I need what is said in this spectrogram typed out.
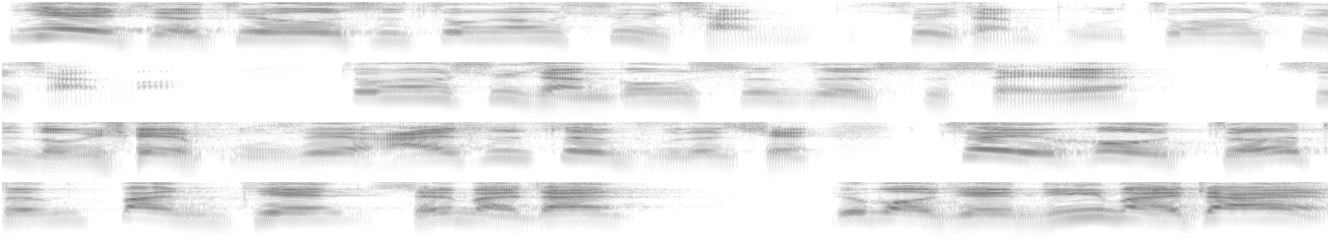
业者最后是中央畜产畜产部，中央畜产嘛，中央畜产公司的是谁呢？是农业部，所以还是政府的钱，最后折腾半天，谁买单？刘宝杰，你买单，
